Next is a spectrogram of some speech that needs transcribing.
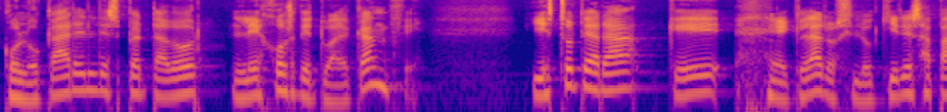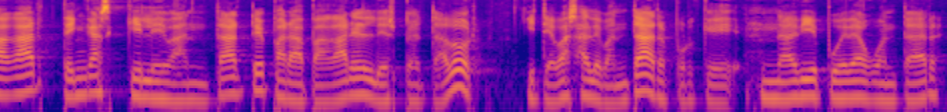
colocar el despertador lejos de tu alcance. Y esto te hará que, claro, si lo quieres apagar, tengas que levantarte para apagar el despertador y te vas a levantar porque nadie puede aguantar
